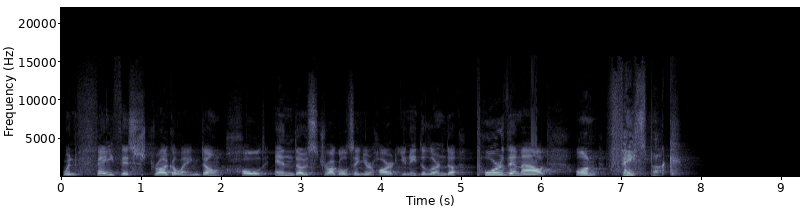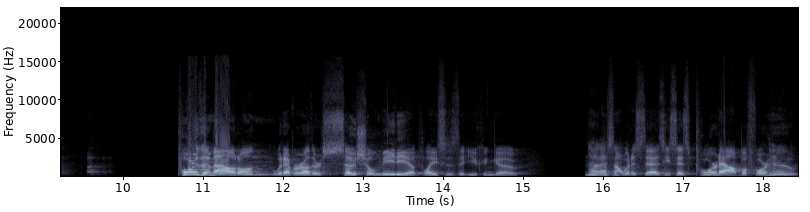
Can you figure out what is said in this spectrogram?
When faith is struggling, don't hold in those struggles in your heart. You need to learn to pour them out on Facebook. Pour them out on whatever other social media places that you can go. No, that's not what it says. He says, pour it out before who?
